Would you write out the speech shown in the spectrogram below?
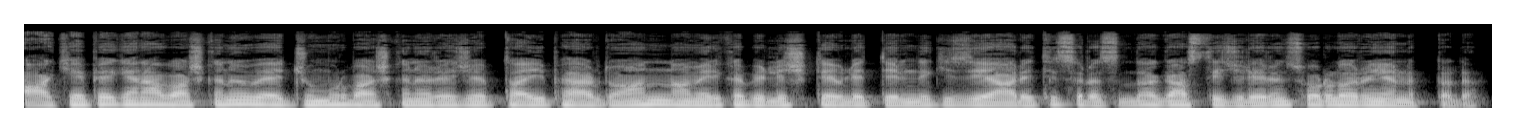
AKP Genel Başkanı ve Cumhurbaşkanı Recep Tayyip Erdoğan Amerika Birleşik Devletleri'ndeki ziyareti sırasında gazetecilerin sorularını yanıtladı.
